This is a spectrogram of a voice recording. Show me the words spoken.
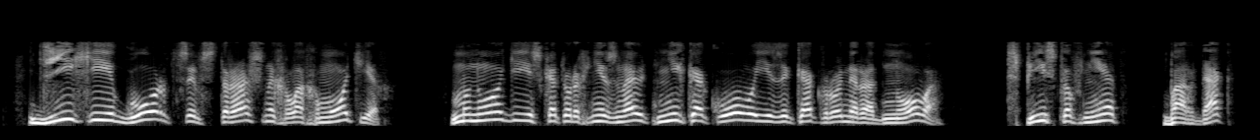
— дикие горцы в страшных лохмотьях, многие из которых не знают никакого языка, кроме родного. Списков нет, бардак —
